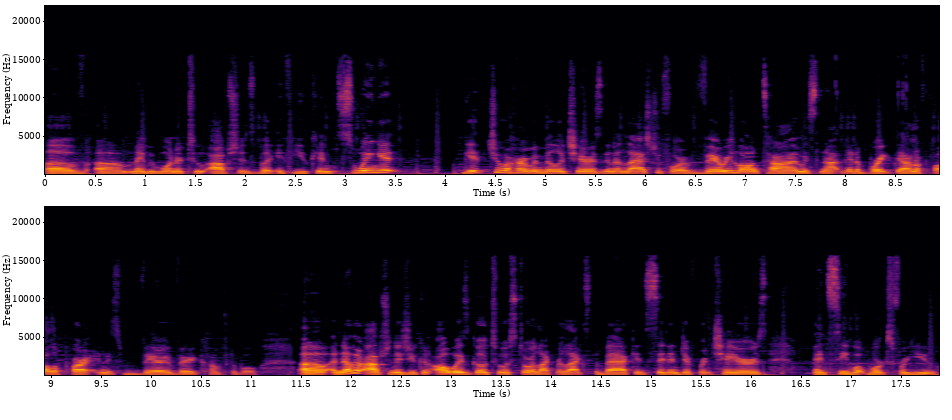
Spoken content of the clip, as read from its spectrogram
of um, maybe one or two options. But if you can swing it, get you a Herman Miller chair. It's to last you for a very long time. It's not to break down or fall apart, and it's very, very comfortable. Uh, another option is you can always go to a store like Relax the Back and sit in different chairs and see what works for you.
